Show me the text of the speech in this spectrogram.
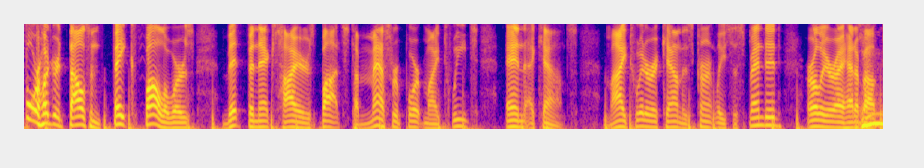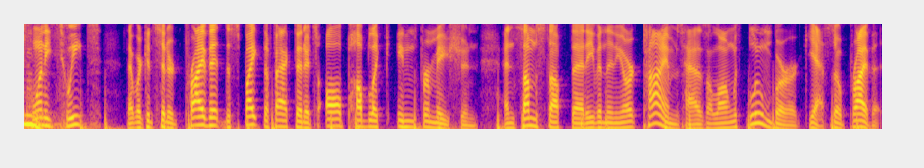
400,000 fake followers, Bitfinex hires bots to mass report my tweets and accounts. My Twitter account is currently suspended. Earlier, I had about 20 tweets that were considered private despite the fact that it's all public information and some stuff that even the New York Times has along with Bloomberg. Yes, yeah, so private.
